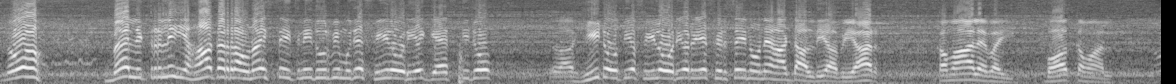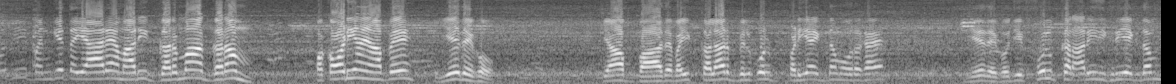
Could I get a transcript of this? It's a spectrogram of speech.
नो मैं लिटरली यहाँ कर रहा हूँ ना, इससे इतनी दूर भी मुझे फील हो रही है। गैस की जो हीट होती है फील हो रही है, और ये फिर से इन्होंने हाथ डाल दिया अभी यार। कमाल है भाई, बहुत कमाल। तो जी बन के तैयार है हमारी गर्मा गर्म पकौड़ियाँ यहाँ पे। ये देखो क्या बात है भाई कलर बिल्कुल बढ़िया एकदम हो रखा है। ये देखो जी फुल करारी दिख रही है एकदम।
